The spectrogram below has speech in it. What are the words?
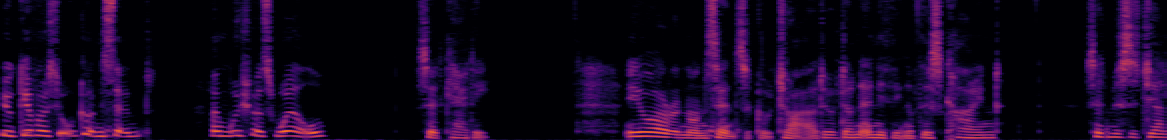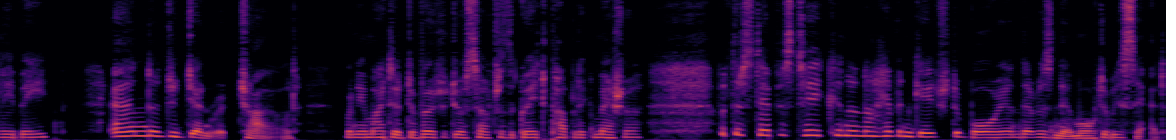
you give us your consent and wish us well," said Caddy. "You are a nonsensical child to have done anything of this kind," said Mrs. Jellyby and a degenerate child when you might have devoted yourself to the great public measure. But the step is taken, and I have engaged a boy, and there is no more to be said.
